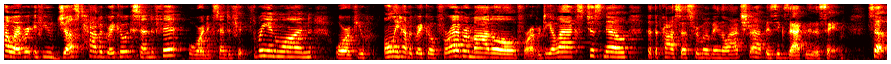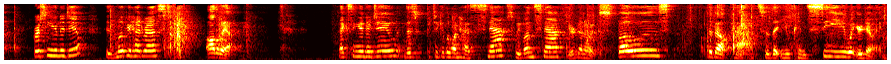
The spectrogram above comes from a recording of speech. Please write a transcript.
However, if you just have a Graco Extend to Fit or an Extend to Fit 3-in-1, or if you only have a Graco Forever model, Forever DLX, just know that the process for moving the latch strap is exactly the same. So, first thing you're gonna do is move your headrest all the way up. Next thing you're gonna do, this particular one has snaps. We've unsnapped. You're gonna expose the belt path so that you can see what you're doing.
